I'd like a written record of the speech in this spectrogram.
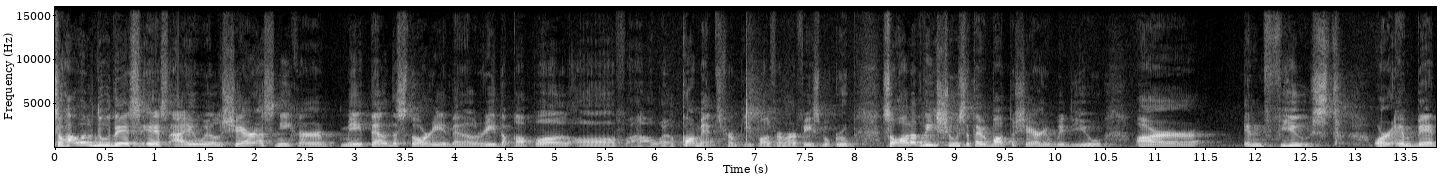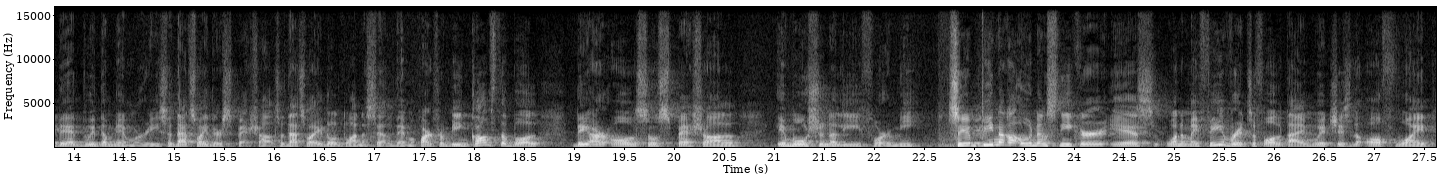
So how I'll do this is I will share a sneaker, may tell the story, and then I'll read a couple of uh, well comments from people from our Facebook group. So all of these shoes that I'm about to share with you are infused or embedded with a memory. So that's why they're special. So that's why I don't want to sell them. Apart from being comfortable, they are also special emotionally for me. So yung pinakaunang sneaker is one of my favorites of all time, which is the Off-White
